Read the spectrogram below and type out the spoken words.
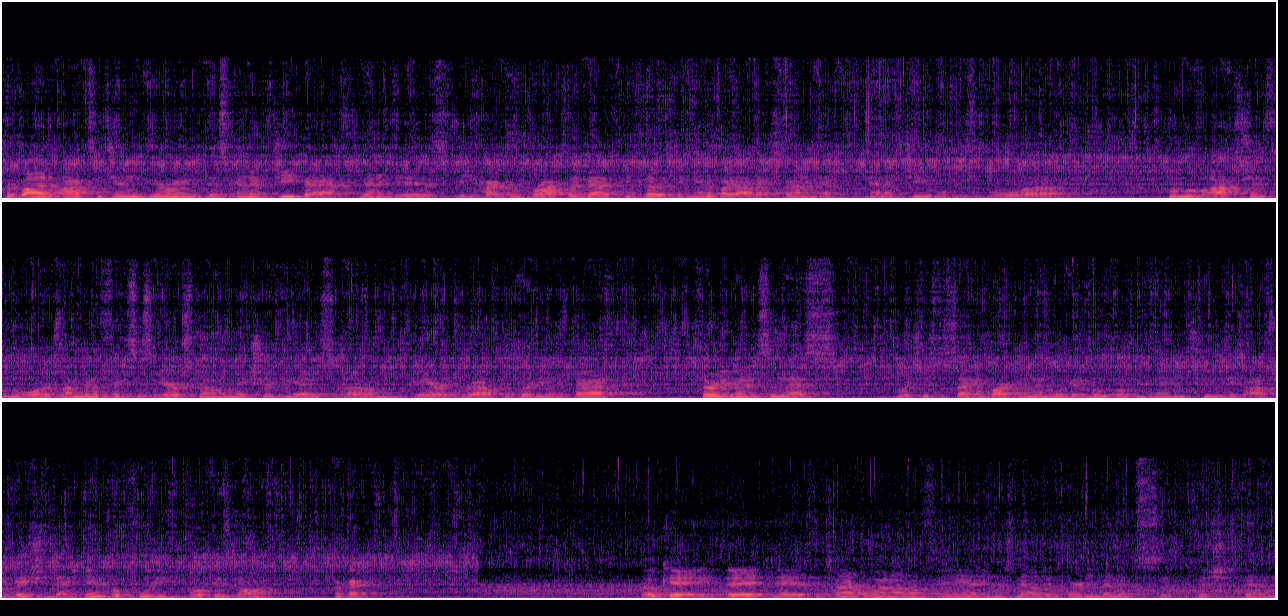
provide oxygen during this NFG bath than it is the hydrogen peroxide bath because the antibiotics found in NFG will, will uh, remove oxygen from the water. So I'm going to fix this air stone, make sure he has um, air throughout the 30 minute bath. 30 minutes in this, which is the second part, and then we're going to move him into his observation tank, and hopefully work is gone. Okay. Okay, it has the timer went off, and it has now been 30 minutes that the fish has been in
